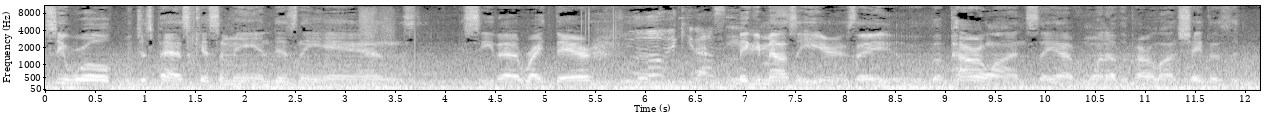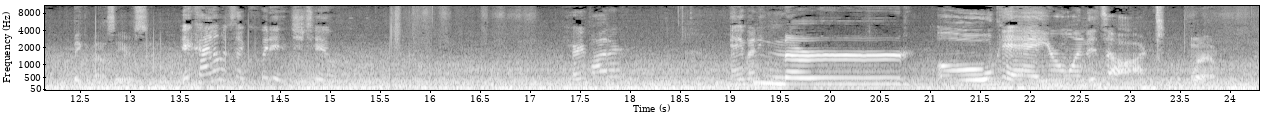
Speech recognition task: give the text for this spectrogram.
SeaWorld, we just passed Kissimmee and Disney, and you see that right there? Mickey Mouse. Mickey Mouse ears. They, the power lines, they have one of the power lines shaped as Mickey Mouse ears. It kind of looks like Quidditch too. Harry Potter. Anybody? Nerd. Okay, you're one to talk. Whatever.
